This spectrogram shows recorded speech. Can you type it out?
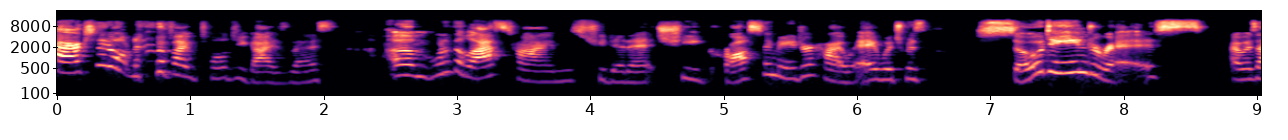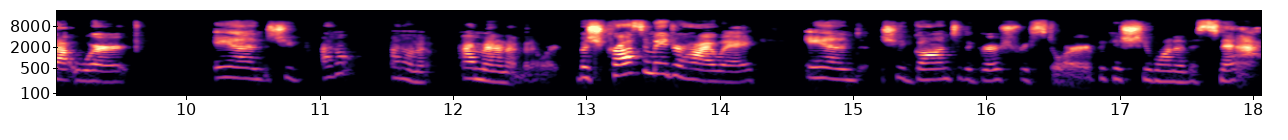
I actually don't know if I've told you guys this. Um, one of the last times she did it, she crossed a major highway, which was so dangerous I was at work and she I don't I don't know. I might not have been at work. But she crossed a major highway and she'd gone to the grocery store because she wanted a snack.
